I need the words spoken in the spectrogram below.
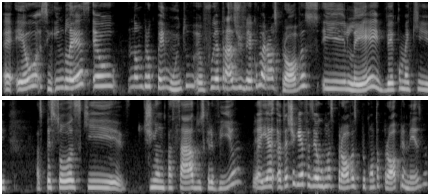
É, eu, assim, inglês eu não me preocupei muito. Eu fui atrás de ver como eram as provas e ler e ver como é que as pessoas que tinham passado escreviam. E aí eu até cheguei a fazer algumas provas por conta própria mesmo.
